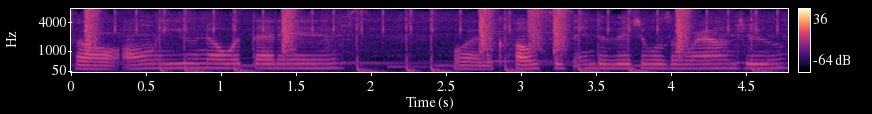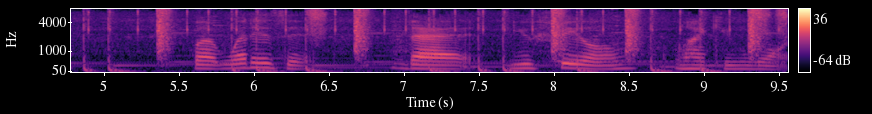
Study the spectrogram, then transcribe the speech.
So, only you know what that is, or the closest individuals around you. But what is it? That you feel like you want?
